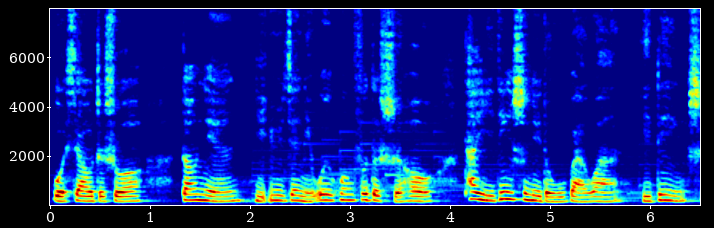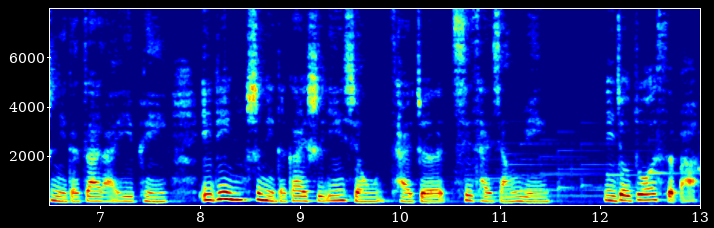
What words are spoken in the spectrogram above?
我笑着说：“当年你遇见你未婚夫的时候，他一定是你的五百万，一定是你的再来一瓶，一定是你的盖世英雄，踩着七彩祥云。你就作死吧，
